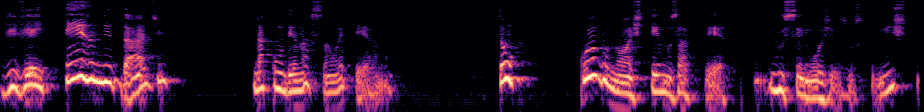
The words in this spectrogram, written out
viver a eternidade na condenação eterna. Então, quando nós temos a fé no Senhor Jesus Cristo,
